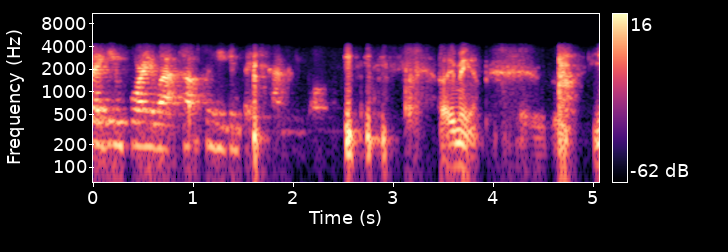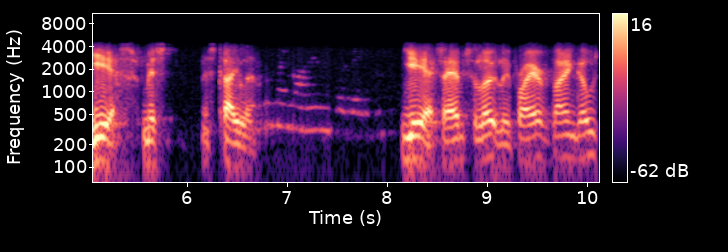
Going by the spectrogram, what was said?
begging for a laptop so he can FaceTime people. Amen. Yes, Miss Miss Taylor. Yes, absolutely. Pray everything goes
